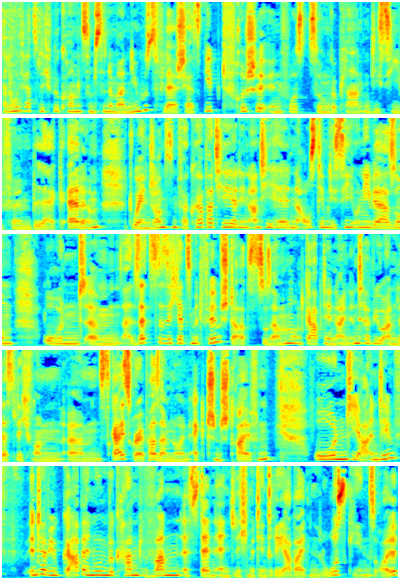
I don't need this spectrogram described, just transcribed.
Hallo und herzlich willkommen zum Cinema Newsflash. Es gibt frische Infos zum geplanten DC-Film Black Adam. Dwayne Johnson verkörpert hier ja den Anti-Helden aus dem DC-Universum und ähm, setzte sich jetzt mit Filmstarts zusammen und gab denen ein Interview anlässlich von ähm, Skyscraper, seinem neuen Actionstreifen. Und ja, in dem Interview gab er nun bekannt, wann es denn endlich mit den Dreharbeiten losgehen soll.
